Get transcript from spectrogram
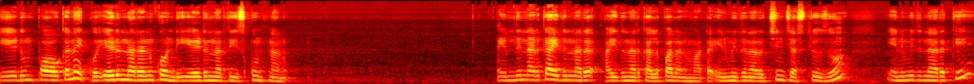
ఏడు పావు కన్నా ఎక్కువ. ఏడున్నర అనుకోండి ఏడున్నర తీసుకుంటున్నాను. ఎనిమిదిన్నరకి ఐదున్నర ఐదున్నర కలపాలన్నమాట. ఎనిమిదిన్నర వచ్చింది చెస్ట్ లూజు ఎనిమిదిన్నరకి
